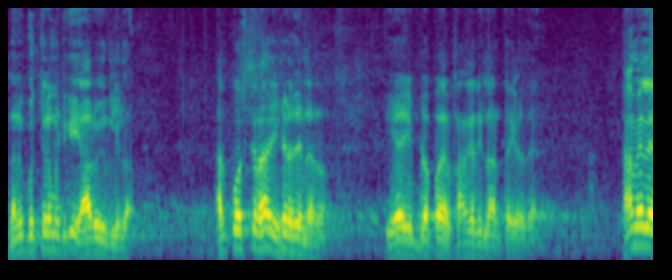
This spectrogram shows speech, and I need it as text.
ನನಗೆ ಗೊತ್ತಿರೋ ಮಟ್ಟಿಗೆ ಯಾರೂ ಇರಲಿಲ್ಲ. ಅದಕ್ಕೋಸ್ಕರ ಹೇಳಿದೆ ನಾನು. ಏ ಬಿಡಪ್ಪ ಆಗೋದಿಲ್ಲ ಅಂತ ಹೇಳಿದೆ. ಆಮೇಲೆ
